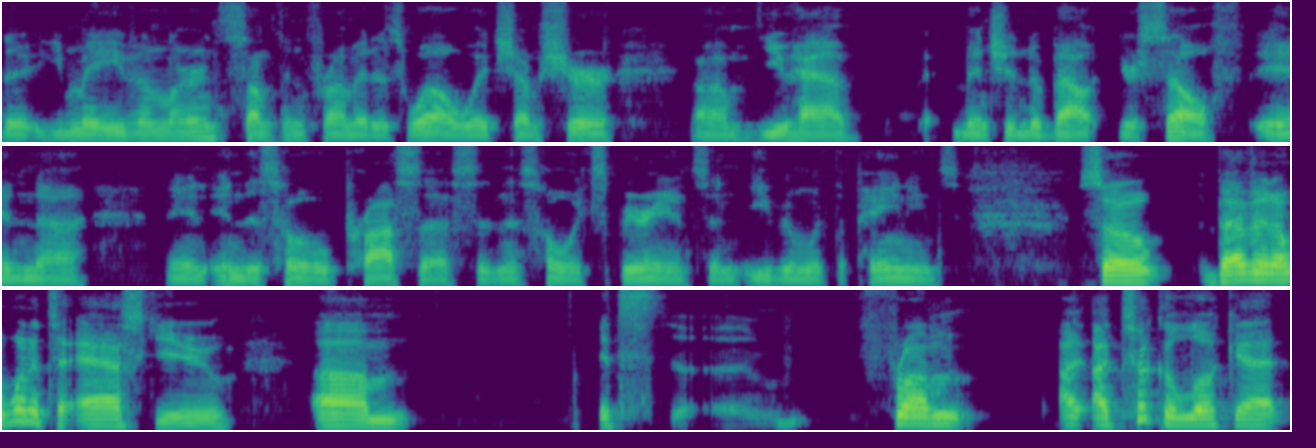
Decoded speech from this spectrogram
that you may even learn something from it as well, which I'm sure um, you have mentioned about yourself in uh, in in this whole process and this whole experience, and even with the paintings. So, Bevan, I wanted to ask you. Um, it's uh, from I, I, took a look at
